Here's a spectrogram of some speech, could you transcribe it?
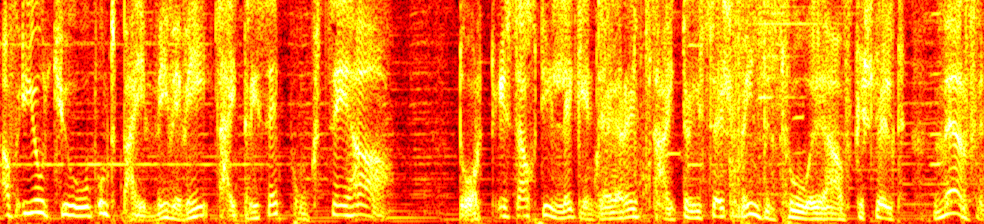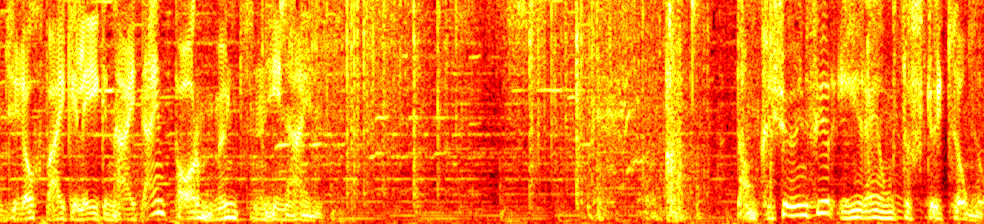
auf YouTube und bei www.zeitrisse.ch. Dort ist auch die legendäre Zeitrisse Spendentruhe aufgestellt. Werfen Sie doch bei Gelegenheit ein paar Münzen hinein. Dankeschön für Ihre Unterstützung.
